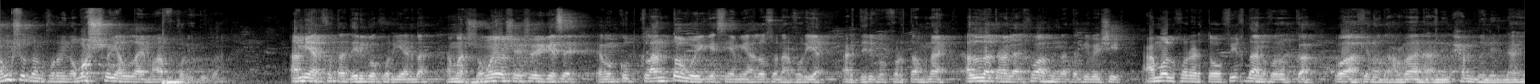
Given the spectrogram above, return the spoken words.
সংশোধন করইন অবশ্যই আল্লাহ মাফ করে দিবা। আমি আর কথা দীর্ঘ করিয়ার না আমার সময়ও শেষ হয়ে গেছে এবং খুব ক্লান্ত হয়ে গেছি আমি আলোচনা করিয়া আর দীর্ঘ করতাম না আল্লাহ তাআলা খোয়া হুনা থেকে বেশি আমল করার তৌফিক দান করুক ওয়া আখিরু দাওয়ানা আলহামদুলিল্লাহি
